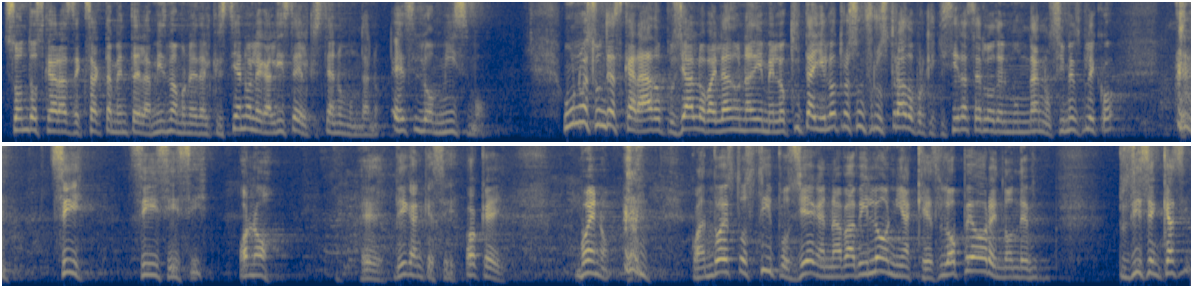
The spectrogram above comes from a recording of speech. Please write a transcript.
Son dos caras de exactamente la misma moneda, el cristiano legalista y el cristiano mundano. Es lo mismo. Uno es un descarado, pues ya lo bailado nadie me lo quita, y el otro es un frustrado porque quisiera hacerlo del mundano. ¿Sí me explico? sí, sí, sí, sí. ¿O no? Eh, digan que sí. Ok. Bueno. Cuando estos tipos llegan a Babilonia, que es lo peor, en donde pues dicen casi,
